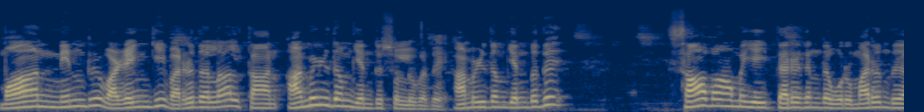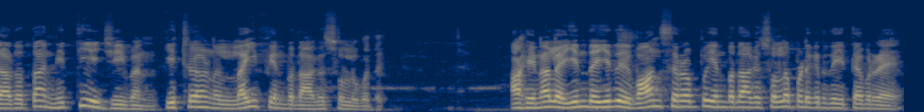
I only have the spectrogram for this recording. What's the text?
மான் நின்று வழங்கி வருதலால் தான் அமிழ்தம் என்று சொல்லுவது. அமிழ்தம் என்பது சாவாமையை தருகின்ற ஒரு மருந்து அதைத்தான் நித்திய ஜீவன் இட்டர்னல் லைஃப் என்பதாக சொல்லுவது. ஆகையினால இந்த இது வான் சிறப்பு என்பதாக சொல்லப்படுகிறதை தவிர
